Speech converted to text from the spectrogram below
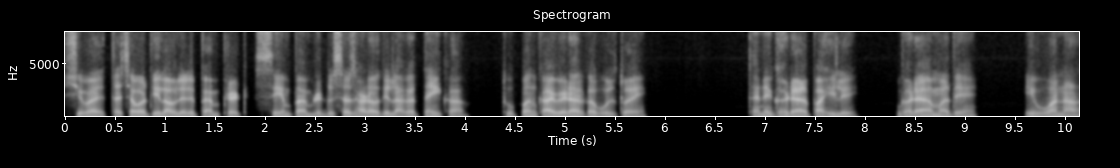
शिवाय त्याच्यावरती लावलेले पॅम्पलेट सेम पॅम्पलेट दुसऱ्या झाडावरती लागत नाही का? तू पण काय वेळासारखा बोलतोय? त्याने घड्याळ पाहिले. घड्याळामध्ये इव्हाना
